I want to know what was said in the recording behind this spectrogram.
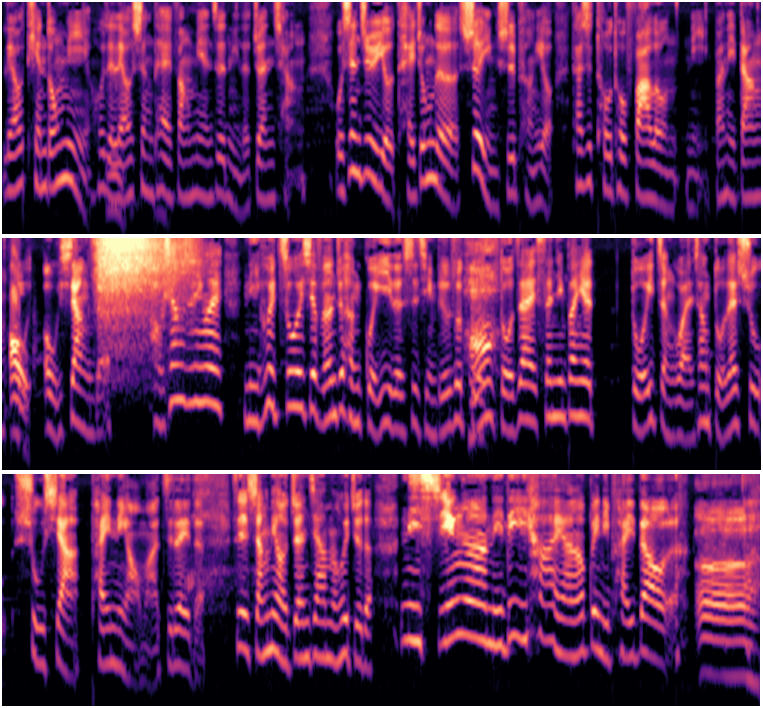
聊甜冬米或者聊生态方面，这、嗯、是你的专长。我甚至于有台中的摄影师朋友，他是偷偷 follow 你，把你当偶、哦、偶像的，好像是因为你会做一些反正就很诡异的事情，比如说躲、啊、躲在三更半夜。躲一整个晚上，躲在树树下拍鸟嘛之类的，所以赏鸟专家们会觉得你行啊，你厉害啊，然后被你拍到了。呃，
